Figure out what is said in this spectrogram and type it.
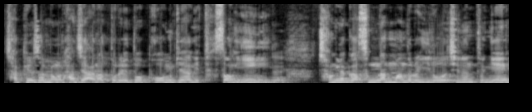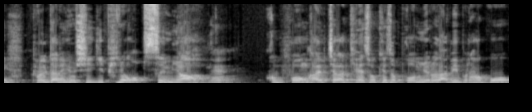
자필 설명을 하지 않았더라도 보험 계약의 특성이 네. 청약과 승낙만으로 이루어지는 등의 별다른 요식이 필요 없으며 네. 그 보험 가입자가 계속해서 보험료를 납입을 하고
